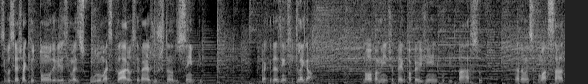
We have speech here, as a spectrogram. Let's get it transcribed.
Se você achar que o tom deveria ser mais escuro ou mais claro, você vai ajustando sempre para que o desenho fique legal. Novamente eu pego o papel higiênico e passo para dar uma esfumaçada,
